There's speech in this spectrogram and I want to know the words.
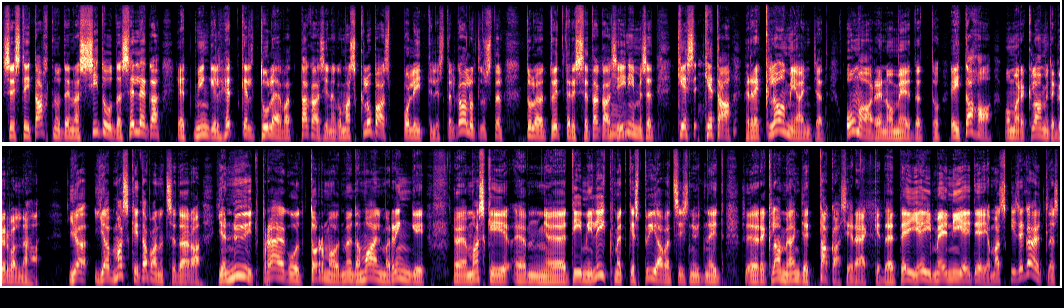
sest ei tahtnud ennast siduda sellega, et mingil hetkel tulevad tagasi, nagu Musk lubas, poliitilistel kaalutlustel, tulevad Twitterisse tagasi mm. inimesed, kes, keda reklaamiandjad oma renomee tõttu ei taha oma reklaamide kõrval näha ja, ja Musk ei tabanud seda ära. Ja nüüd praegu tormavad mööda maailma ringi äh, Muski ähm, äh, tiimi liikmed, kes püüavad siis nüüd neid äh, reklaamiandjaid tagasi rääkida, et ei, ei, me nii ei tee. Ja Musk ise ka ütles,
